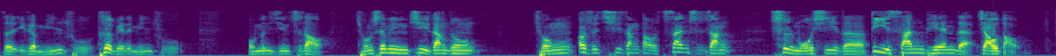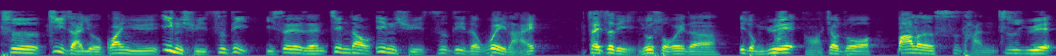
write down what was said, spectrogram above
的一个民族，特别的民族。我们已经知道，从生命记当中，从二十七章到三十章是摩西的第三篇的教导，是记载有关于应许之地，以色列人进到应许之地的未来。在这里有所谓的一种约啊，叫做巴勒斯坦之约，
